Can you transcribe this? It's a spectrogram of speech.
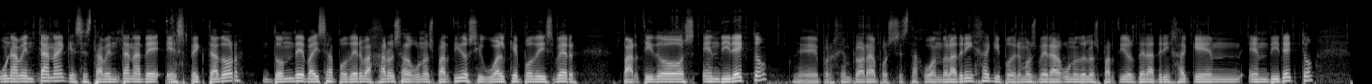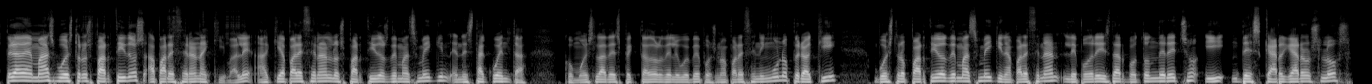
una ventana, que es esta ventana de espectador, donde vais a poder bajaros algunos partidos, igual que podéis ver partidos en directo. Eh, por ejemplo, ahora pues se está jugando la Dreamhack y podremos ver algunos de los partidos de la Dreamhack en, en directo. Pero además vuestros partidos aparecerán aquí, ¿vale? Aquí aparecerán los partidos de matchmaking. En esta cuenta, como es la de espectador del VP, pues no aparece ninguno. Pero aquí vuestro partido de matchmaking aparecerán. Le podréis dar botón derecho y descargaroslos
